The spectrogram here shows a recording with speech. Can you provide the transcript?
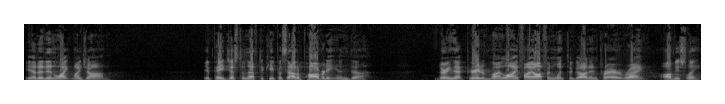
Yet I didn't like my job. It paid just enough to keep us out of poverty. And uh, during that period of my life, I often went to God in prayer, right? Obviously.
